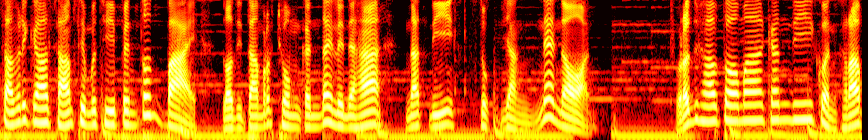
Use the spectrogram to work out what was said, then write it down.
23นาฬิกา30นาทีเป็นต้นไปรอติดตามรับชมกันได้เลยนะฮะ นัดนี้สุกอย่างแน่นอนเราดูข่าวต่อมากันดีก่อนครับ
